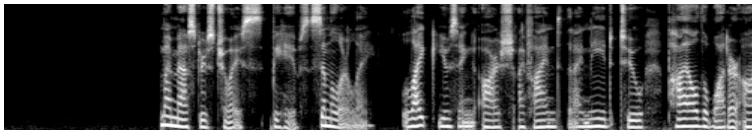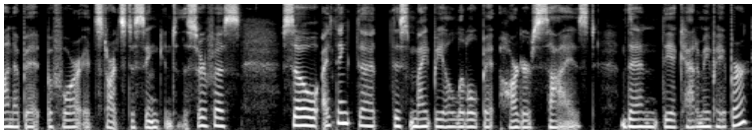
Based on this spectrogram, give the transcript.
My master's choice behaves similarly like using Arches, I find that I need to pile the water on a bit before it starts to sink into the surface. So I think that this might be a little bit harder sized than the Academy paper.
